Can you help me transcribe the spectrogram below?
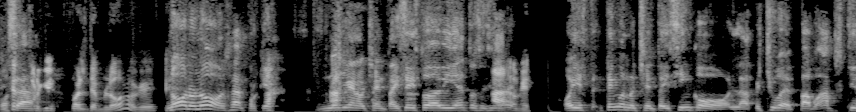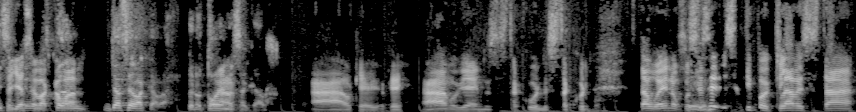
O sea, ¿Por, qué? ¿Por el temblor o qué? no, no, no, o sea, porque no llegan a 86 todavía, entonces Ah, ok. Oye, este- tengo en 85 la pechuga de pavo, ah, pues ya que se va a quedan- acabar. Ya se va a acabar, pero todavía Ah, no ok. se acaba. Ah, ok, ok. Ah, muy bien, eso está cool, eso está cool. Está bueno, pues Sí. ese, ese tipo de claves está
